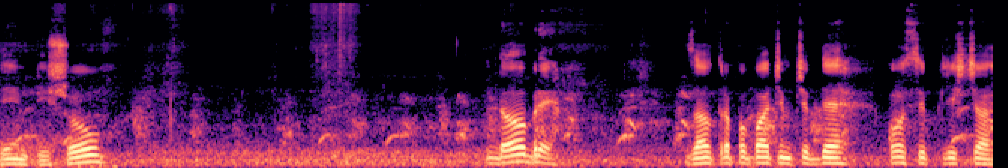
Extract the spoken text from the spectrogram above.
Дим пішов. Добре. Завтра побачимо, чи буде осип кліща.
